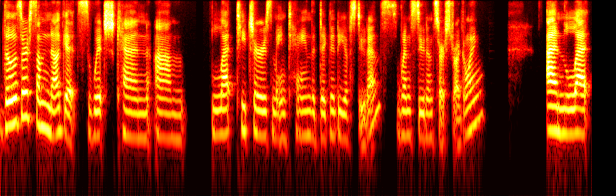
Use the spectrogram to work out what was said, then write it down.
Those are some nuggets which can um, let teachers maintain the dignity of students when students are struggling and let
